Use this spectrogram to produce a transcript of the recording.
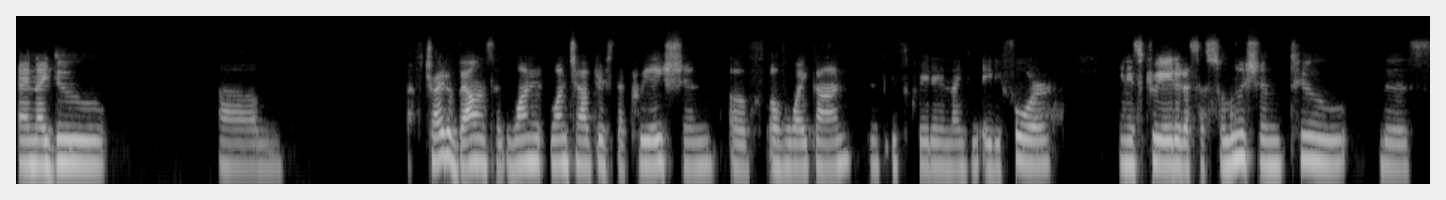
and I do um, I've to balance like one one chapter is the creation of of Huaycan. It's created in 1984, and it's created as a solution to this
